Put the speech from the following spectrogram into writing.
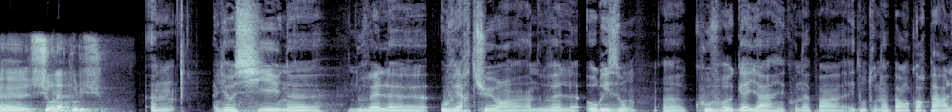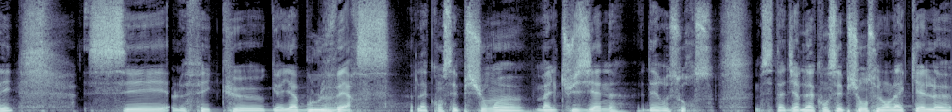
euh, sur la pollution. Hum, il y a aussi une nouvelle euh, ouverture, un nouvel horizon euh, couvre Gaïa et dont on n'a pas encore parlé, c'est le fait que Gaïa bouleverse la conception euh, malthusienne des ressources, c'est-à-dire la conception selon laquelle euh,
